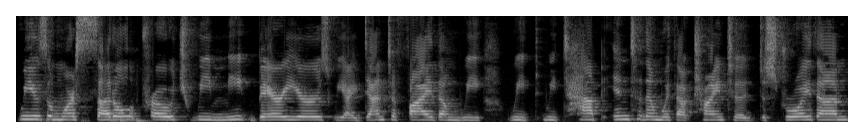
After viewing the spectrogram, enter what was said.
we use a more subtle approach. We meet barriers. We identify them. We we we tap into them without trying to destroy them.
